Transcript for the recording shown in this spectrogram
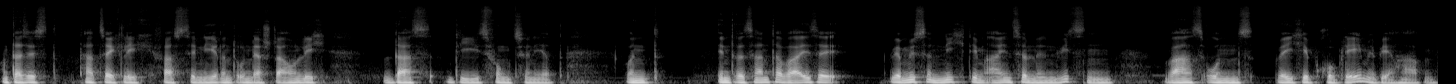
Und das ist tatsächlich faszinierend und erstaunlich, dass dies funktioniert. Und interessanterweise, wir müssen nicht im Einzelnen wissen, was uns, welche Probleme wir haben,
